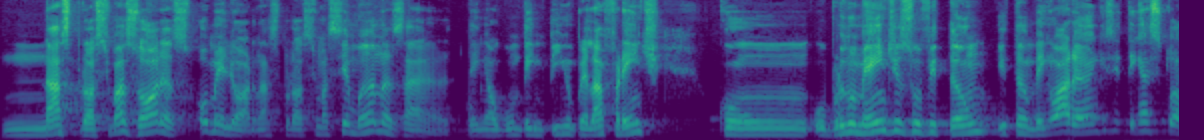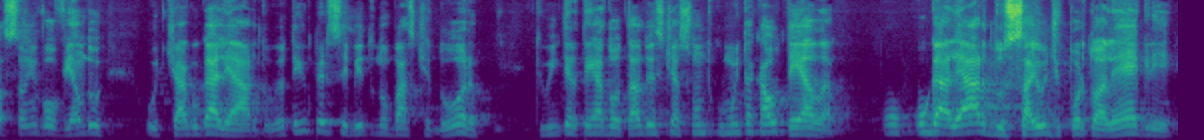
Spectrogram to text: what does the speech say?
nas próximas horas, ou melhor, nas próximas semanas, ah, tem algum tempinho pela frente, com o Bruno Mendes, o Vitão e também o Arangues, e tem a situação envolvendo o Thiago Galhardo. Eu tenho percebido no bastidor que o Inter tem adotado este assunto com muita cautela. O, Galhardo saiu de Porto Alegre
